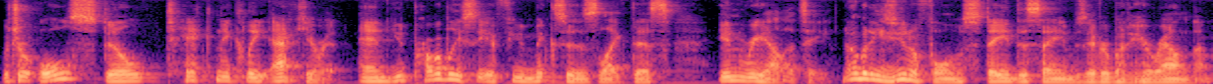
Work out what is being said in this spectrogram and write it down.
which are all still technically accurate, and you'd probably see a few mixes like this in reality. Nobody's uniform stayed the same as everybody around them.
